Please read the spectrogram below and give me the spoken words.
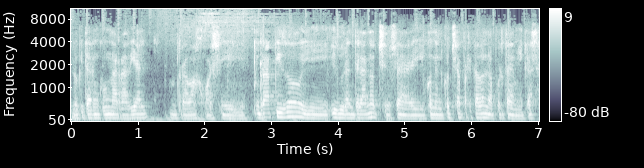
Lo quitaron con una radial, un trabajo así rápido y, y durante la noche, o sea, y con el coche aparcado en la puerta de mi casa.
